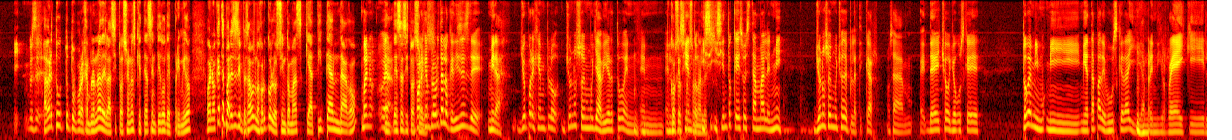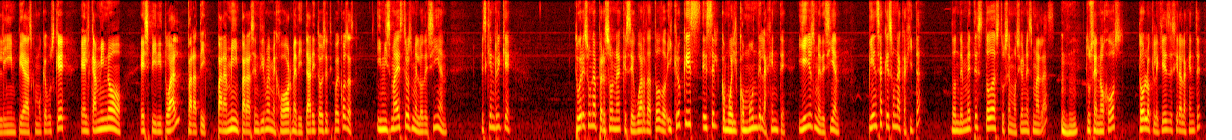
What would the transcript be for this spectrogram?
Pues, eh, A ver, tú, tú, tú, por ejemplo, una de las situaciones que te has sentido deprimido. Bueno, ¿qué te parece si empezamos mejor con los síntomas que a ti te han dado? Bueno, en- de esas Por situaciones. ejemplo, ahorita lo que dices de, mira, yo por ejemplo, yo no soy muy abierto en, en- en lo que Cosas siento personales. y siento que eso está mal en mí. Yo no soy mucho de platicar. O sea, eh, de hecho yo busqué, tuve mi, mi- mi etapa de búsqueda y aprendí reiki, limpias, como que busqué el camino espiritual Para ti. Para mí, para sentirme mejor, meditar y todo ese tipo de cosas. Y mis maestros me lo decían. Es que Enrique, tú eres una persona que se guarda todo. Y creo que es, es el, como el común de la gente. Y ellos me decían, piensa que es una cajita donde metes todas tus emociones malas, tus enojos, todo lo que le quieres decir a la gente.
